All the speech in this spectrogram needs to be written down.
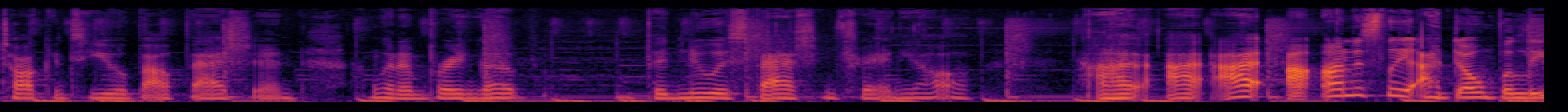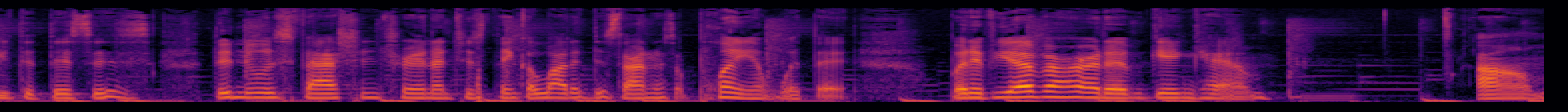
talking to you about fashion, I'm gonna bring up the newest fashion trend, y'all. I, I, I, honestly I don't believe that this is the newest fashion trend. I just think a lot of designers are playing with it. But if you ever heard of gingham, um,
